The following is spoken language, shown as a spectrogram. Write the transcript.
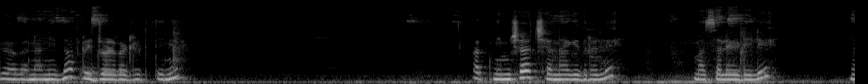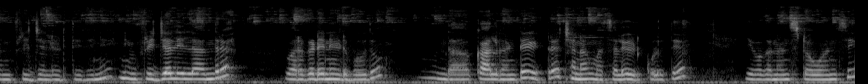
ಇವಾಗ ನಾನು ಇದನ್ನ ಫ್ರಿಜ್ ಒಳಗಡೆ ಇಡ್ತೀನಿ. ಹತ್ತು ನಿಮಿಷ ಚೆನ್ನಾಗಿದ್ರಲ್ಲಿ ಮಸಾಲೆ ಹಿಡೀಲಿ. ನಾನು ಫ್ರಿಜ್ಜಲ್ಲಿ ಇಡ್ತಿದ್ದೀನಿ. ನಿಮ್ಮ ಫ್ರಿಜ್ಜಲ್ಲಿ ಇಲ್ಲ ಅಂದರೆ ಹೊರಗಡೆನೇ ಇಡ್ಬೋದು. ಒಂದು ಕಾಲು ಗಂಟೆ ಇಟ್ಟರೆ ಚೆನ್ನಾಗಿ ಮಸಾಲೆ ಇಟ್ಕೊಳುತ್ತೆ ಇವಾಗ ನಾನು ಸ್ಟವ್ ಅಣಿಸಿ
